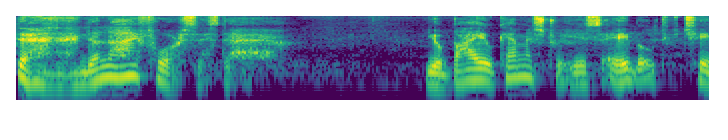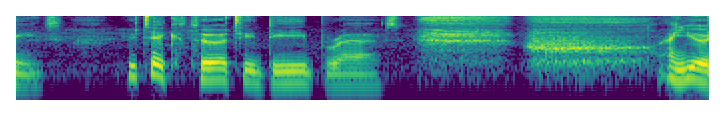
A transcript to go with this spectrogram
Then the life force is there. Your biochemistry is able to change. You take 30 deep breaths. And, you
